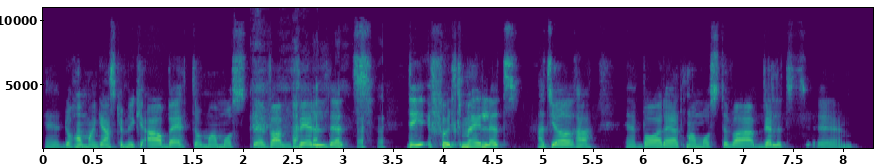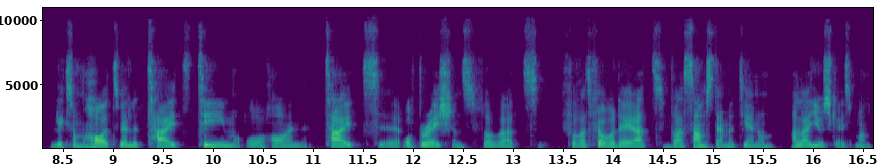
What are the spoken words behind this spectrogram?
eh, då har man ganska mycket arbete och man måste vara väldigt... Det är fullt möjligt att göra, eh, bara det att man måste vara väldigt eh, liksom ha ett väldigt tight team och ha en tight uh, operations för att, för att få det att vara samstämmigt genom alla use case man,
